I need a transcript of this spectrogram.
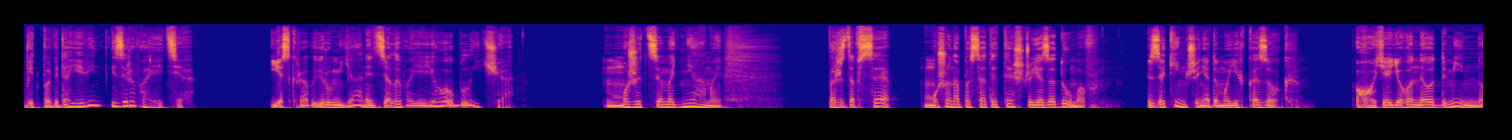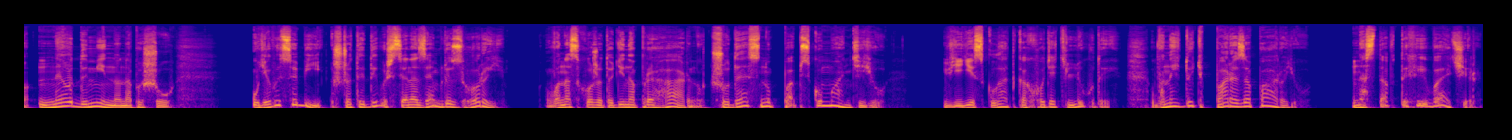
відповідає він і зривається. Яскравий рум'янець заливає його обличчя. Може, цими днями. Перш за все, мушу написати те, що я задумав закінчення до моїх казок. О, я його неодмінно, неодмінно напишу. Уяви собі, що ти дивишся на землю згори. Вона схожа тоді на пригарну, чудесну папську мантію. В її складках ходять люди, вони йдуть пара за парою. Настав тихий вечір,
